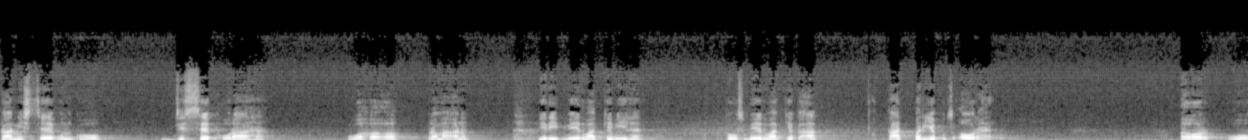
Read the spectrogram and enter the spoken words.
का निश्चय उनको जिससे हो रहा है, वह प्रमाण। यदि वेद वाक्य भी है तो उस वेद वाक्य का तात्पर्य कुछ और है। और वो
